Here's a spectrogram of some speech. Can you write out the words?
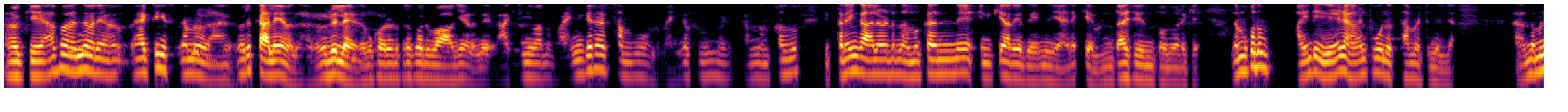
ഓക്കെ അപ്പൊ എന്താ പറയാ ആക്ടിങ് നമ്മൾ ഒരു കലയാണത്. ഒരു അല്ലേ നമുക്ക് ഓരോരുത്തർക്കും ഒരു ഭാഗ്യമാണ്. ആക്ടിങ് പറഞ്ഞ ഭയങ്കര സംഭവമാണ്. ഭയങ്കര സംഭവം. കാരണം നമുക്കതൊന്നും ഇത്രയും കാലമായിട്ട് നമുക്ക് തന്നെ എനിക്ക് അറിയാതെ ഞാനൊക്കെ എന്താ ചെയ്യുന്നു തോന്നുന്നവരൊക്കെ നമുക്കൊന്നും അതിന്റെ ഏഴ് അകലത്ത് പോലും എത്താൻ പറ്റുന്നില്ല. നമ്മൾ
